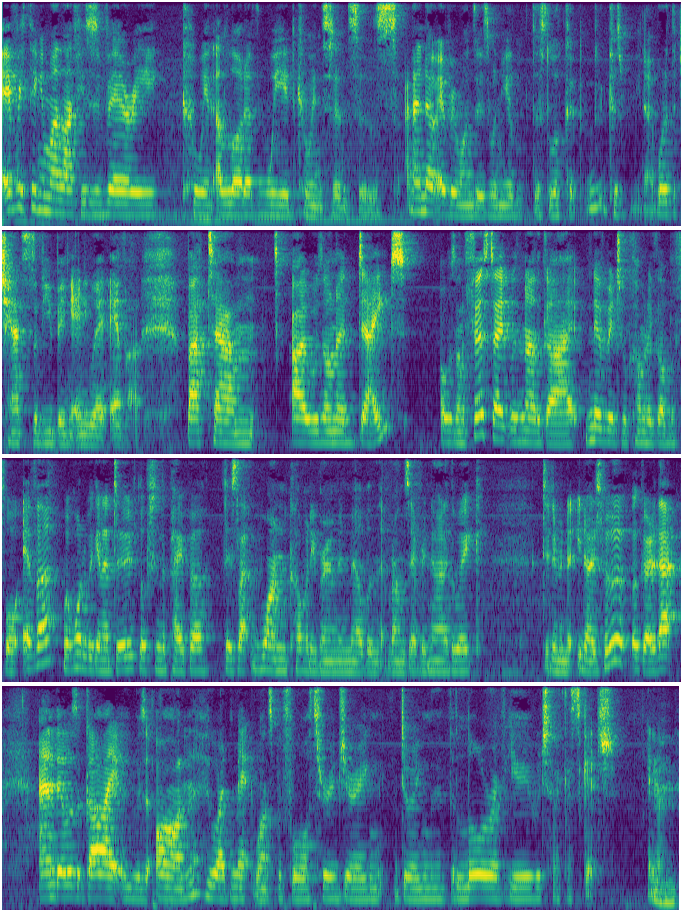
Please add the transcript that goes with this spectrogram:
Everything in my life is very a lot of weird coincidences, and I know everyone's is when you just look at because you know what are the chances of you being anywhere ever. But um, I was on a date. I was on a first date with another guy. Never been to a comedy club before ever. Went, what are we going to do? Looked in the paper. There's like one comedy room in Melbourne that runs every night of the week didn't even you know just "Oh, I'll go to that and there was a guy who was on who I'd met once before through during doing the law revue which is like a sketch anyway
